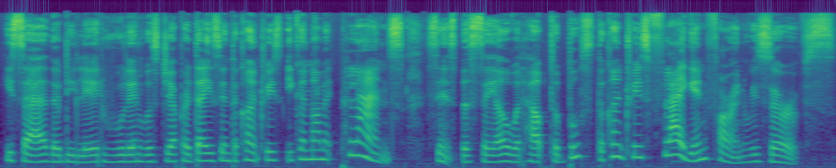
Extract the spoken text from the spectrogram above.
He said the delayed ruling was jeopardizing the country's economic plans since the sale would help to boost the country's flagging foreign reserves.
